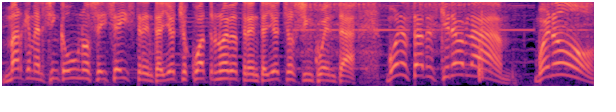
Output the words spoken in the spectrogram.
Márcame al 5166-3849-3850. Buenas tardes, ¿quién habla? Bueno.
